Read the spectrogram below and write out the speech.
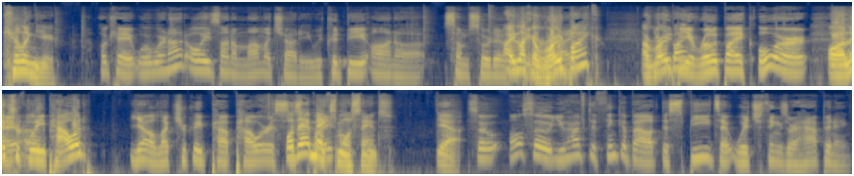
killing you. Okay, well, we're not always on a mamachari. We could be on a some sort of you like a road bike? A You road could bike be a road bike or or electrically powered? yeah, electrically po- power assist. Well, that makes more sense. Yeah. So also you have to think about the speeds at which things are happening.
